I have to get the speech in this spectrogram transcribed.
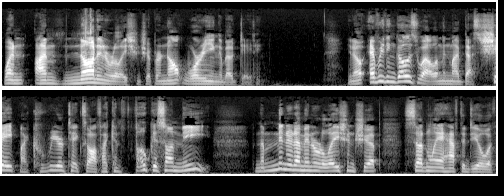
when I'm not in a relationship or not worrying about dating. You know, everything goes well. I'm in my best shape. My career takes off. I can focus on me. And the minute I'm in a relationship, suddenly I have to deal with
